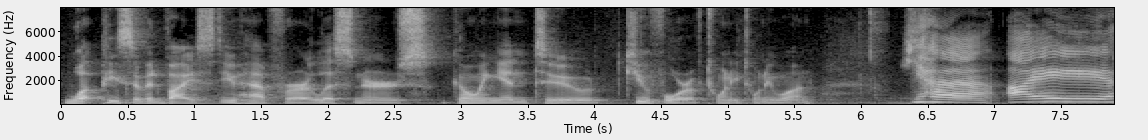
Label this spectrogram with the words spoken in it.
What piece of advice do you have for our listeners going into Q4 of 2021? Yeah, I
